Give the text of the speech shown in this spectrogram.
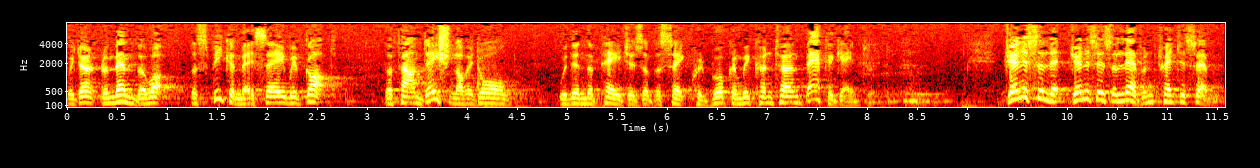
we don't remember what the speaker may say, we've got the foundation of it all within the pages of the sacred book and we can turn back again to it. Genesis, Genesis 11, 27.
